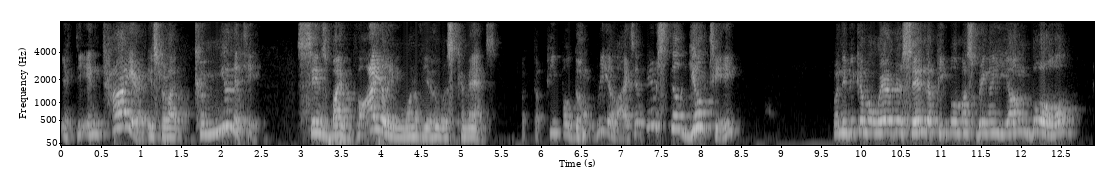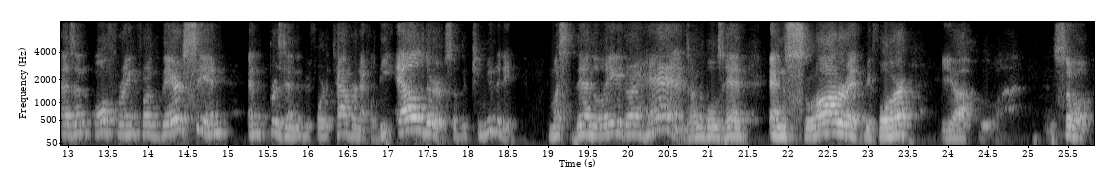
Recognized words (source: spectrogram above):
If the entire Israelite community sins by violating one of Yahuwah's commands, but the people don't realize it, they're still guilty. When they become aware of their sin, the people must bring a young bull as an offering for their sin and present it before the tabernacle. The elders of the community must then lay their hands on the bull's head and slaughter it before Yahuwah. And so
